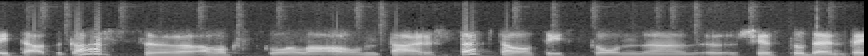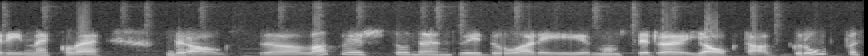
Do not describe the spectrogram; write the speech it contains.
citāds gars uh, augstskolā, un tā ir starptautiska, un uh, šie studenti arī meklē draugus uh, latviešu studentu vidū arī mums ir eh, jauktās grupas,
